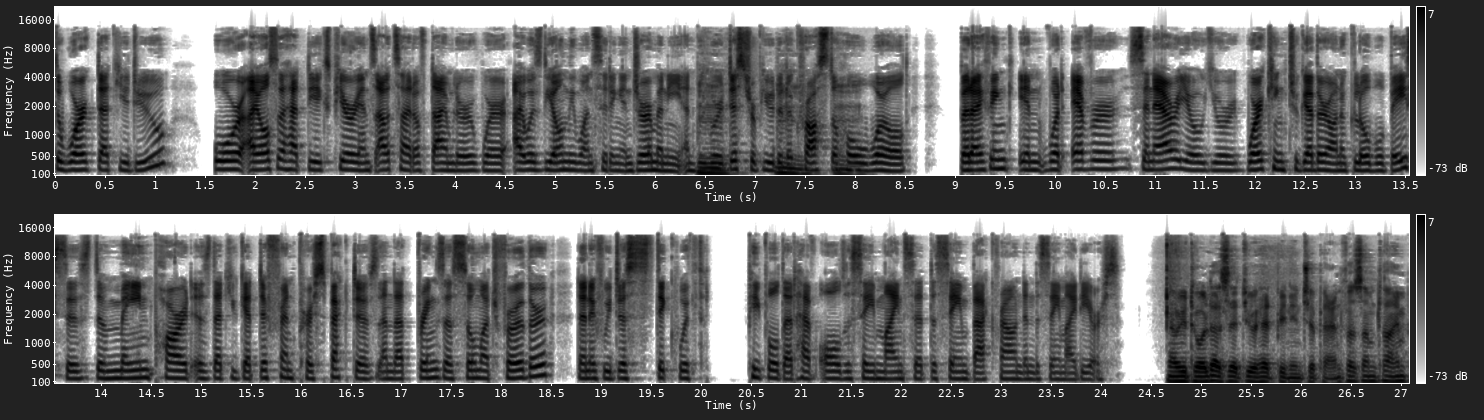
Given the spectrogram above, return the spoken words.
the work that you do. Or I also had the experience outside of Daimler where I was the only one sitting in Germany and we mm. were distributed mm. across the mm. whole world. But I think in whatever scenario you're working together on a global basis, the main part is that you get different perspectives. And that brings us so much further than if we just stick with people that have all the same mindset, the same background, and the same ideas. Now, you told us that you had been in Japan for some time.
